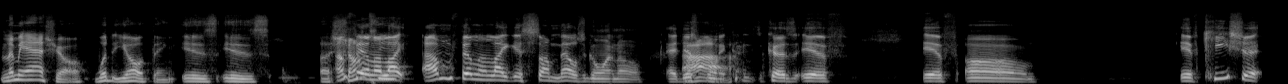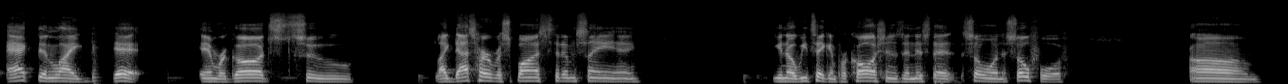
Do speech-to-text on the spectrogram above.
let me ask y'all, what do y'all think? Is is I'm feeling like I'm feeling like it's something else going on at this Ah. point. Because if if um if Keyshia acting like that in regards to like that's her response to them saying, you know, we taking precautions and this, that, so on and so forth. Um,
